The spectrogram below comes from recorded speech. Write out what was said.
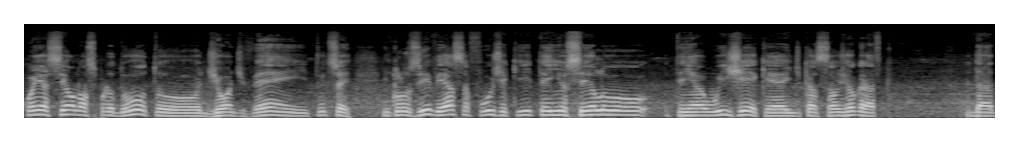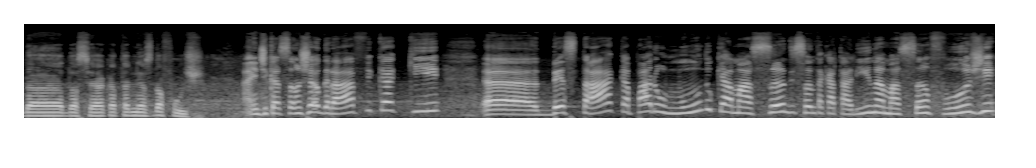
conhecer o nosso produto, de onde vem, tudo isso aí. Inclusive essa Fuji aqui tem o selo, tem a UIG, que é a indicação geográfica da, da, da Serra Catarinense da Fuji. A indicação geográfica que uh, destaca para o mundo que a maçã de Santa Catarina, a maçã Fuji,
